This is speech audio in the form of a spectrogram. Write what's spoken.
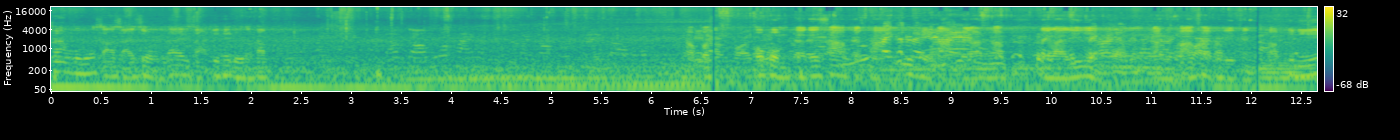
ช่างมือรักษาสายส่งได้สาธิตให้ดูนะครับ ครับก็พวกผมจะได้ทราบจากทางผู้บริหารไปแล้วนะครับ ในรายละเอียดของการไฟฟ้าฝ่ายผลิตนะครับทีนี้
